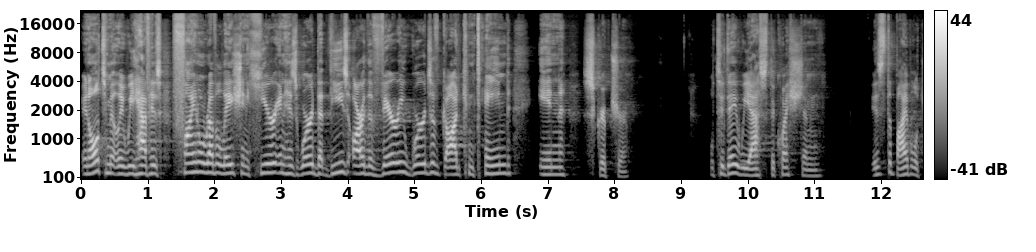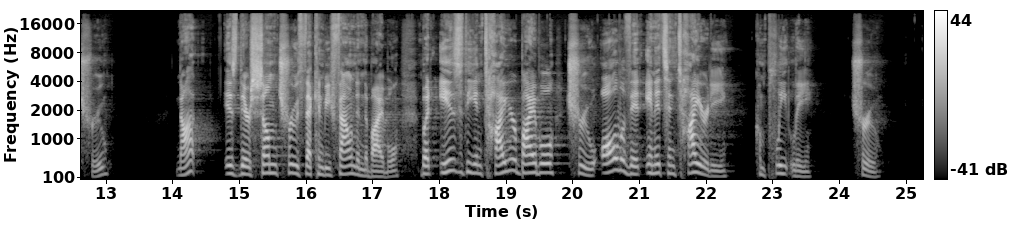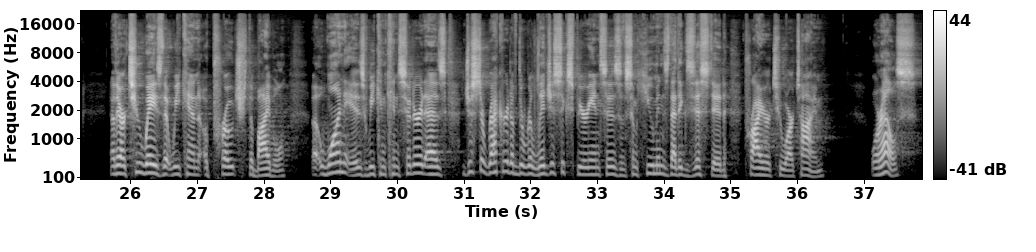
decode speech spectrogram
And ultimately, we have his final revelation here in his word that these are the very words of God contained in Scripture. Well, today we ask the question is the Bible true? Not is there some truth that can be found in the Bible, but is the entire Bible true? All of it in its entirety completely true? Now, there are two ways that we can approach the Bible. Uh, one is we can consider it as just a record of the religious experiences of some humans that existed prior to our time. Or else,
